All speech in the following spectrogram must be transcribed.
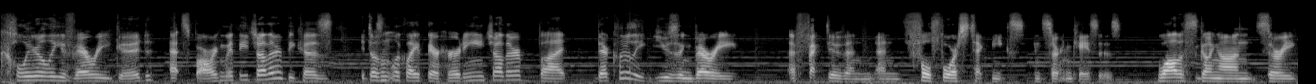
clearly very good at sparring with each other because it doesn't look like they're hurting each other, but they're clearly using very effective and, and full force techniques in certain cases. While this is going on, Zuri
